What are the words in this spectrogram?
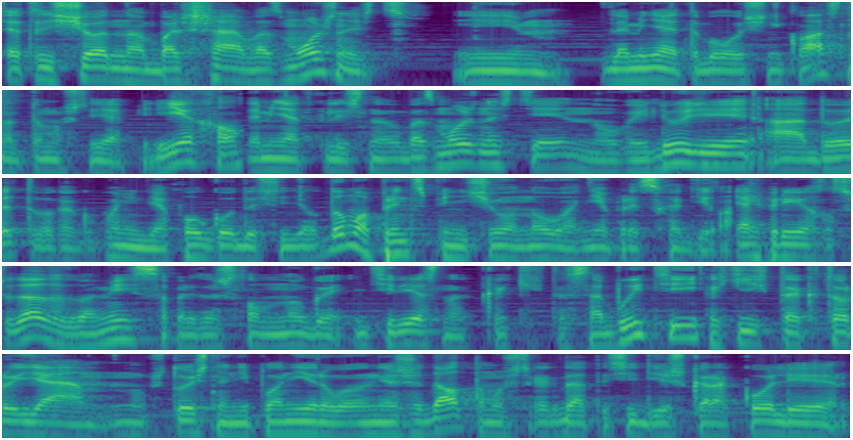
это еще одна большая возможность. И для меня это было очень классно, потому что я переехал, для меня открылись новые возможности, новые люди, а до этого, как вы поняли, я полгода сидел дома, в принципе, ничего нового не происходило. Я переехал сюда, за два месяца произошло много интересных каких-то событий, каких-то, которые я, ну, точно не планировал, не ожидал, потому что когда ты сидишь в караколе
